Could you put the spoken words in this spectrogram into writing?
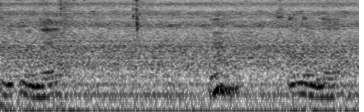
성군데 응? 어?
